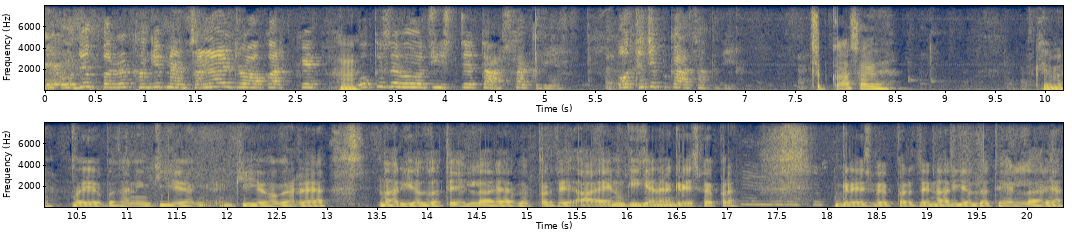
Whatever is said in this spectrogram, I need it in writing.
ਤੇ ਉਹਦੇ ਉੱਪਰ ਰੱਖਾਂਗੇ ਪੈਨਸਲ ਨਾਲ ਡਰਾ ਕਰਕੇ। ਉਹ ਕਿਸੇ ਹੋਰ ਚੀਜ਼ ਤੇ ਧਾ ਸਕਦੇ ਆ। ਉੱਥੇ ਚਿਪਕਾ ਸਕਦੇ ਆ। ਚਿਪਕਾ ਸਕਦੇ? ਕਿਵੇਂ? ਬਈ ਇਹ ਪਤਾ ਨਹੀਂ ਕੀ ਹੈ ਕੀ ਉਹ ਕਰ ਰਿਹਾ। ਨਾਰੀਅਲ ਦਾ ਤੇਲ ਲਾ ਰਿਹਾ ਪੇਪਰ ਤੇ। ਆ ਇਹਨੂੰ ਕੀ ਕਹਿੰਦੇ ਨੇ? ਗ੍ਰੇਸ ਪੇਪਰ? ਗ੍ਰੇਸ ਪੇਪਰ ਤੇ ਨਾਰੀਅਲ ਦਾ ਤੇਲ ਲਾ ਰਿਹਾ।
